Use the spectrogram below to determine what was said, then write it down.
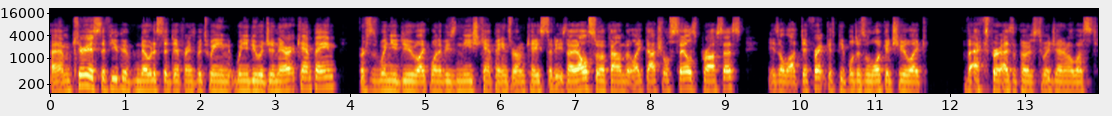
I'm curious if you could notice a difference between when you do a generic campaign versus when you do like one of these niche campaigns around case studies. I also have found that like the actual sales process is a lot different because people just look at you like the expert as opposed to a generalist.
